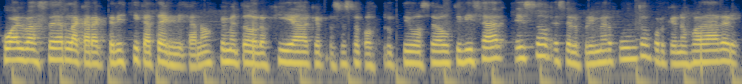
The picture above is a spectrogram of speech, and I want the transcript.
cuál va a ser la característica técnica, ¿no? qué metodología, qué proceso constructivo se va a utilizar. Eso es el primer punto porque nos va a dar el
